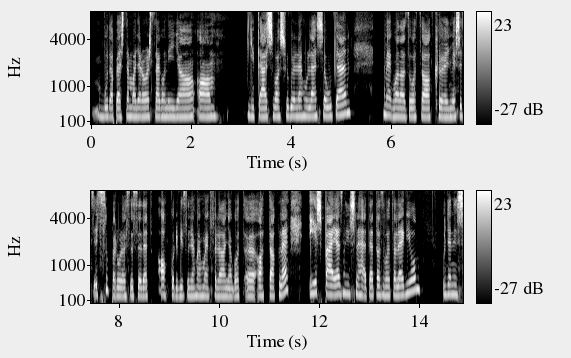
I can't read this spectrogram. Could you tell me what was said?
Budapesten, Magyarországon így a, a nyitás vasfüggöny lehullása után, megvan azóta a könyv, és egy, egy szuperul összeszedett akkori viszonyoknak megfelelő anyagot ö, adtak le, és pályázni is lehetett, az volt a legjobb, ugyanis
